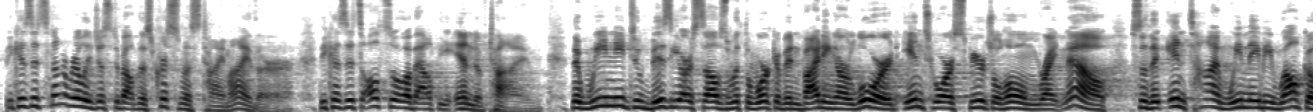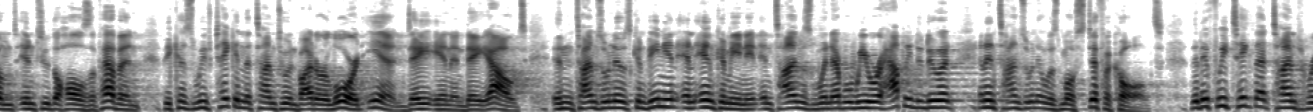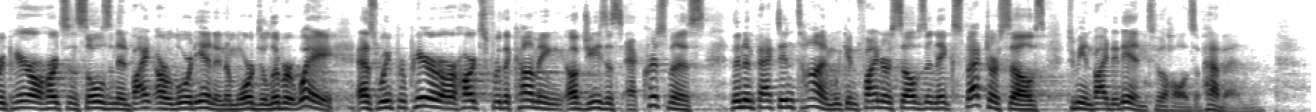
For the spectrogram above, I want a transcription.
Because it's not really just about this Christmas time either, because it's also about the end of time. That we need to busy ourselves with the work of inviting our Lord into our spiritual home right now, so that in time we may be welcomed into the halls of heaven, because we've taken the time to invite our Lord in, day in and day out, in times when it was convenient and inconvenient, in times whenever we were happy to do it, and in times when it was most difficult. That if we take that time to prepare our hearts and souls and invite our Lord in in a more deliberate way, as as we prepare our hearts for the coming of Jesus at Christmas, then in fact, in time, we can find ourselves and expect ourselves to be invited into the halls of heaven.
